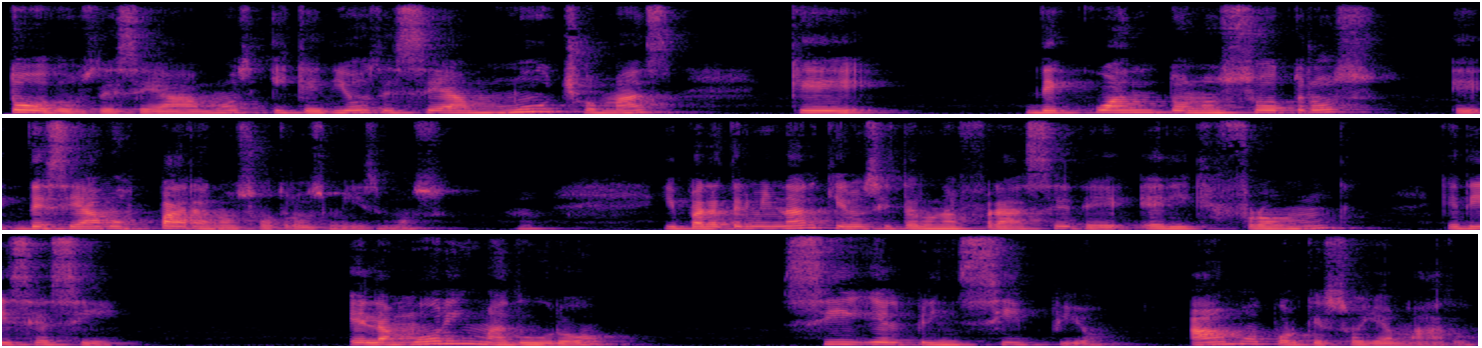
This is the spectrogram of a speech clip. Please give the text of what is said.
todos deseamos y que Dios desea mucho más que de cuanto nosotros eh, deseamos para nosotros mismos. Y para terminar, quiero citar una frase de Eric Fromm que dice así, el amor inmaduro sigue el principio, amo porque soy amado.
